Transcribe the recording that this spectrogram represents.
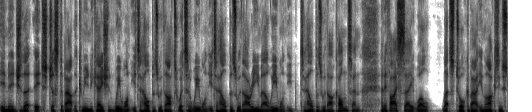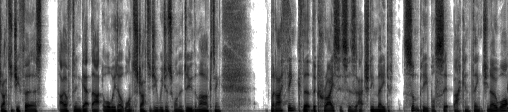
image that it's just about the communication. We want you to help us with our Twitter. We want you to help us with our email. We want you to help us with our content. And if I say, well, let's talk about your marketing strategy first, I often get that, oh, we don't want strategy. We just want to do the marketing. But I think that the crisis has actually made some people sit back and think, "Do you know what?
